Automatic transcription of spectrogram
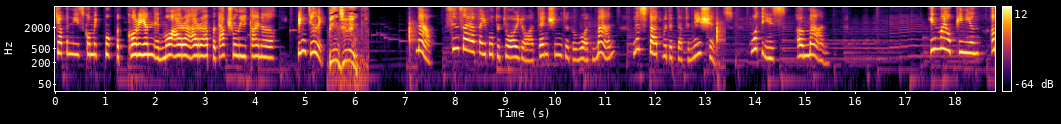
Japanese comic book, but Korean and more ara ara, but actually kinda bing chilling. Bing chilling. Now, since I have able to draw your attention to the word man, let's start with the definitions. What is a man? In my opinion, a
